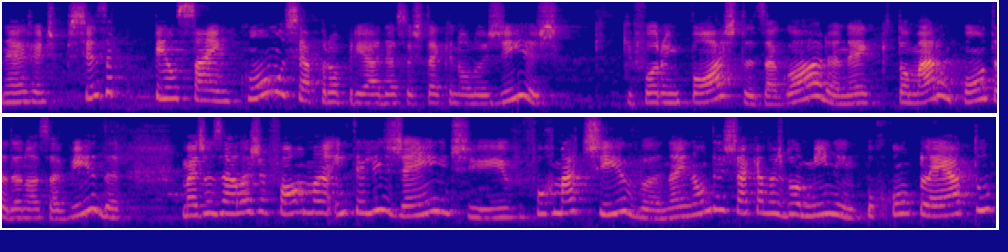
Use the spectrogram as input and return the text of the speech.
Né? A gente precisa pensar em como se apropriar dessas tecnologias que foram impostas agora, né, que tomaram conta da nossa vida, mas usá-las de forma inteligente e formativa, né, e não deixar que elas dominem por completo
